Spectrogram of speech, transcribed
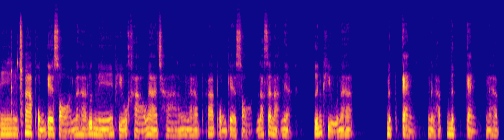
มีคราผงเกสรนะฮะรุ่นนี้ผิวขาวงาช้างนะครับคราผงเกสรลักษณะเนี่ยพื้นผิวนะฮะ หนึบแก่งนะครับหนึบแก่งนะครับ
